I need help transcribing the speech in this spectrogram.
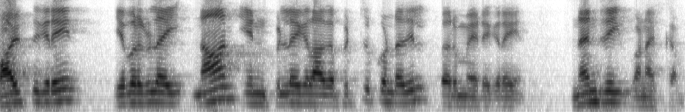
வாழ்த்துகிறேன். இவர்களை நான் என் பிள்ளைகளாக பெற்றுக்கொண்டதில் பெருமையிடுகிறேன். நன்றி வணக்கம்.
